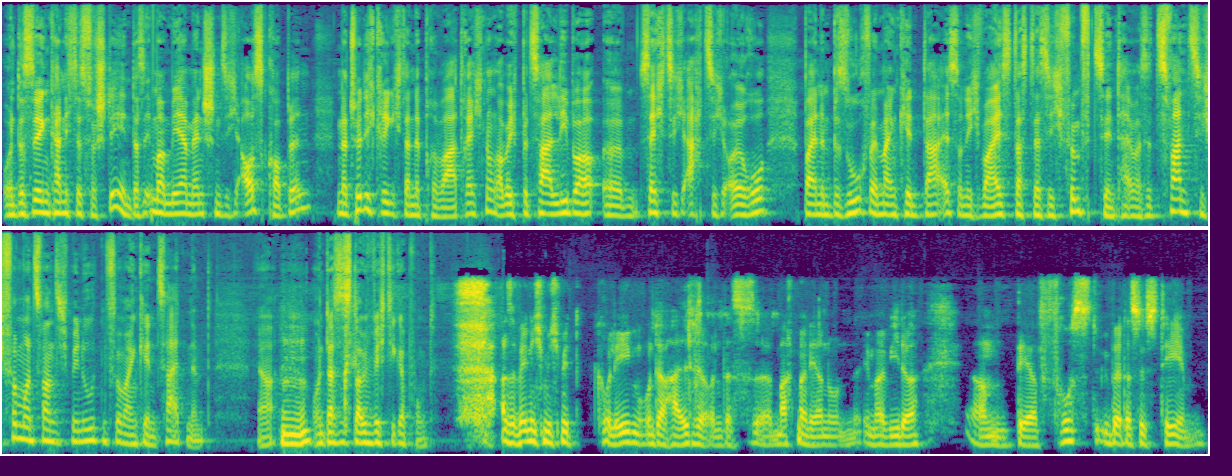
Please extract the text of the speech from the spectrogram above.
Und deswegen kann ich das verstehen, dass immer mehr Menschen sich auskoppeln. Natürlich kriege ich dann eine Privatrechnung, aber ich bezahle lieber äh, 60, 80 Euro bei einem Besuch, wenn mein Kind da ist und ich weiß, dass der sich 15, teilweise 20, 25 Minuten für mein Kind Zeit nimmt. Ja. Mhm. Und das ist, glaube ich, ein wichtiger Punkt. Also wenn ich mich mit Kollegen unterhalte, und das äh, macht man ja nun immer wieder, ähm, der Frust über das System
